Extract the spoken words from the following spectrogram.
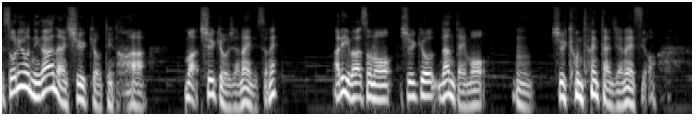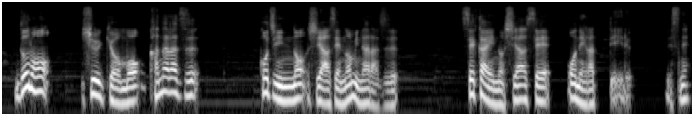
それを願わない宗教というのは、まあ宗教じゃないですよね。あるいはその宗教団体も、うん、宗教団体じゃないですよ。どの宗教も必ず個人の幸せのみならず、世界の幸せを願っている。ですね。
